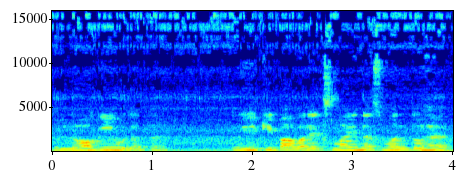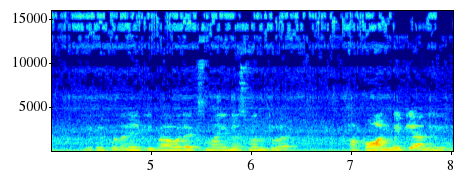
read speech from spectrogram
तो लॉग ए हो जाता है। तो ए की पावर एक्स माइनस वन तो है। ये देखो ना ए की पावर एक्स माइनस वन तो है। अपॉन में क्या नहीं है?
